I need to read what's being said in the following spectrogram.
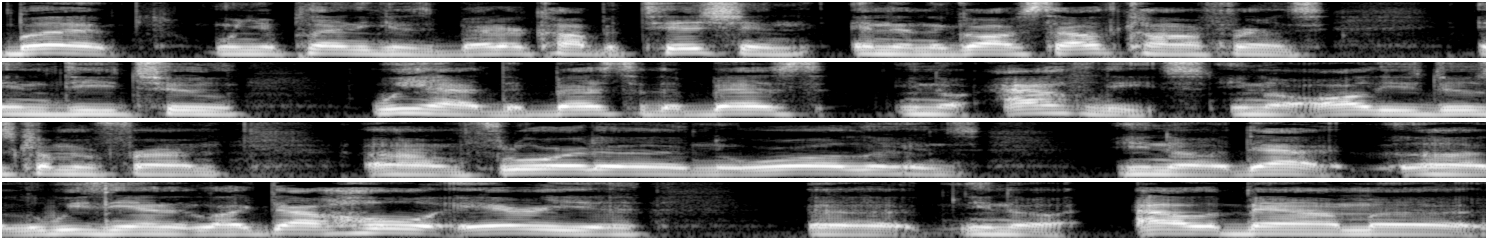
But when you're playing against better competition, and in the Gulf South Conference in D2, we had the best of the best, you know, athletes. You know, all these dudes coming from um, Florida, New Orleans, you know, that uh, Louisiana, like that whole area uh, you know, Alabama,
